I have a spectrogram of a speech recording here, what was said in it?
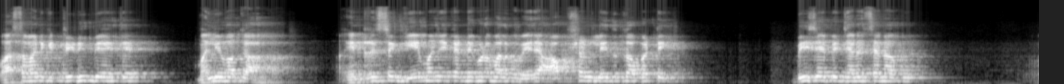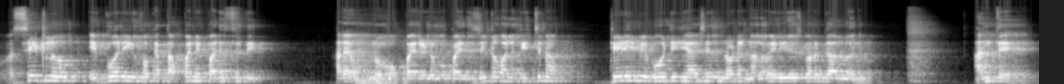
వాస్తవానికి టీడీపీ అయితే మళ్ళీ ఒక ఇంట్రెస్టింగ్ గేమ్ అనే కంటే కూడా వాళ్ళకు వేరే ఆప్షన్ లేదు కాబట్టి బీజేపీ జనసేనకు సీట్లు ఎక్కువని ఇవ్వక తప్పని పరిస్థితి. అరే ముప్పై రెండు ముప్పై ఐదు సీట్లు వాళ్ళకి ఇచ్చిన టీడీపీ పోటీ చేయాల్సింది నూట నలభై నియోజకవర్గాల్లోని. అంతే.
